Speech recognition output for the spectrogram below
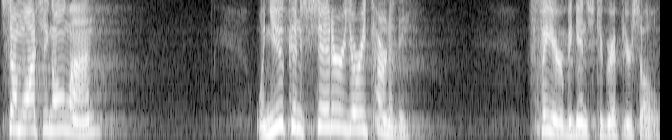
some watching online, when you consider your eternity, fear begins to grip your soul.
